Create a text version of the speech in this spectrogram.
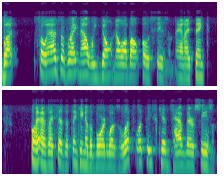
But so as of right now, we don't know about postseason, and I think, as I said, the thinking of the board was let's let these kids have their seasons.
